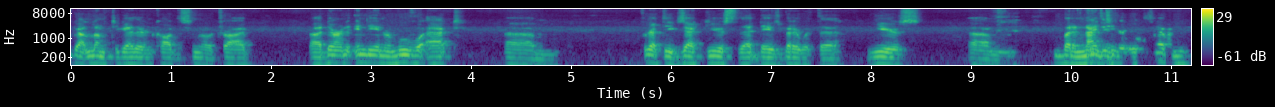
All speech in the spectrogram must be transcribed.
got lumped together and called the Seminole tribe. Uh, during the Indian Removal Act, um, forgot the exact years. So that day is better with the years. Um, but in 1957,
